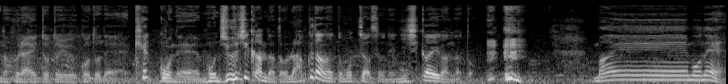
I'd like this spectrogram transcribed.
のフライトということで、結構ね、もう10時間だと楽だなと思っちゃうんですよね、西海岸だと。前もね、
